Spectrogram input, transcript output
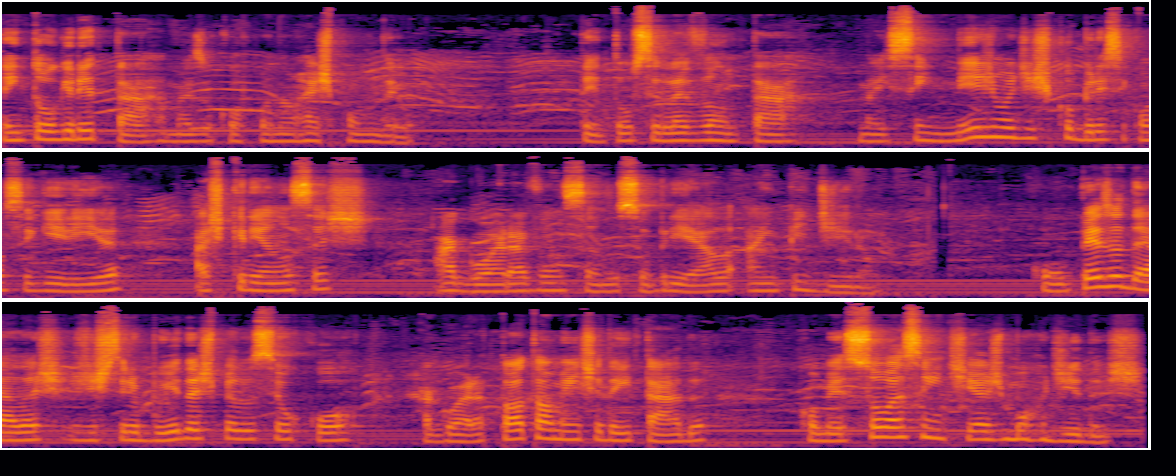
Tentou gritar, mas o corpo não respondeu. Tentou se levantar, mas sem mesmo descobrir se conseguiria, as crianças, agora avançando sobre ela, a impediram. Com o peso delas distribuídas pelo seu corpo, agora totalmente deitada, começou a sentir as mordidas,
